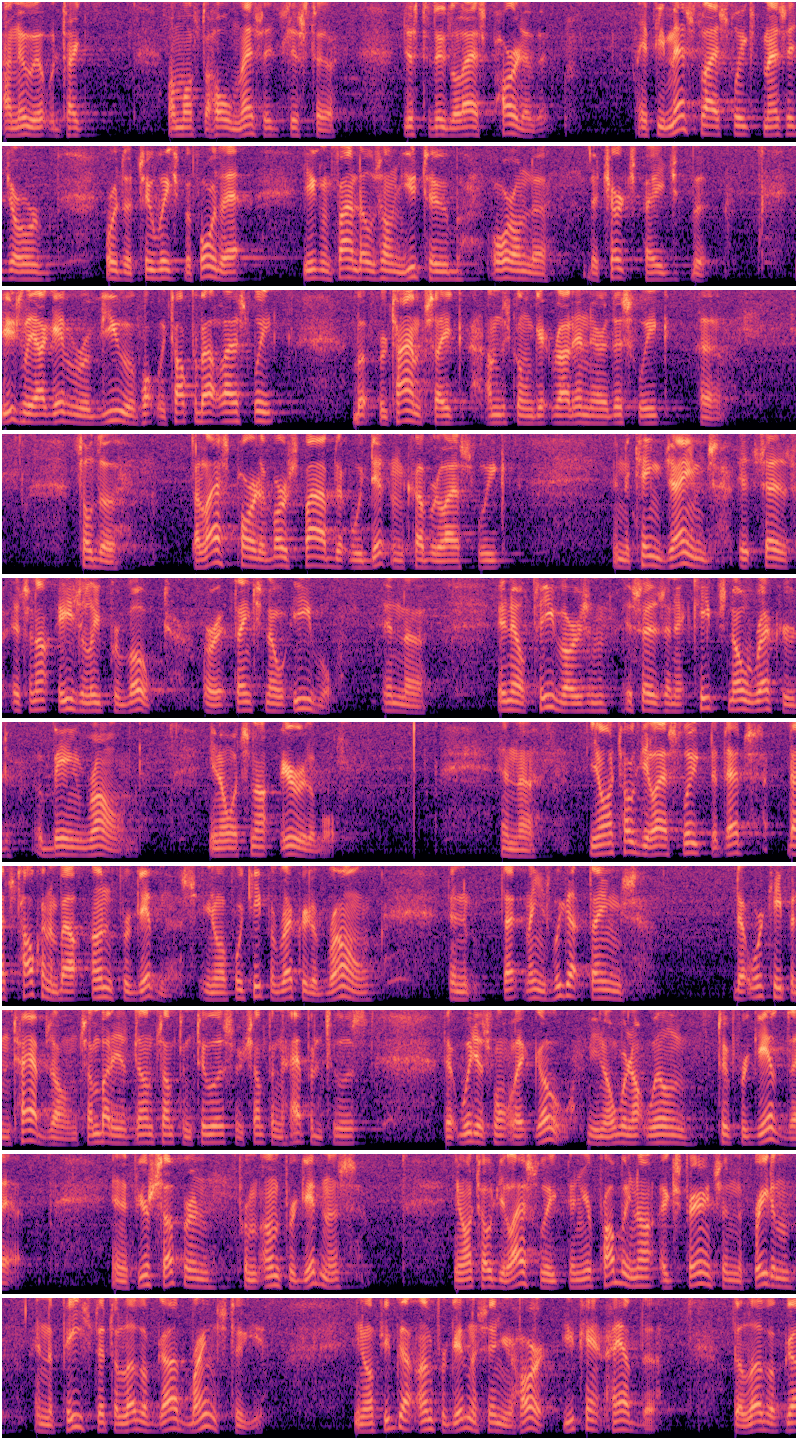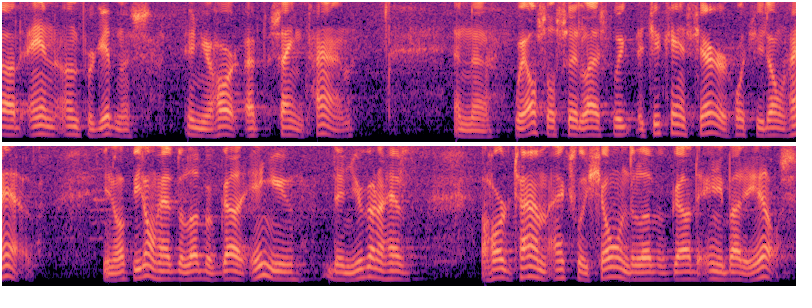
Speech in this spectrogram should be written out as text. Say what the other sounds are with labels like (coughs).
I knew it would take almost a whole message just to just to do the last part of it. If you missed last week's message or or the two weeks before that, you can find those on YouTube or on the, the church page. But Usually I gave a review of what we talked about last week, but for time's sake, I'm just going to get right in there this week. Uh, so the the last part of verse 5 that we didn't cover last week, in the King James, it says, it's not easily provoked, or it thinks no evil. In the NLT version, it says, and it keeps no record of being wronged. You know, it's not irritable. And the you know, I told you last week that that's, that's talking about unforgiveness. You know, if we keep a record of wrong, then that means we got things that we're keeping tabs on. Somebody has done something to us or something happened to us that we just won't let go. You know, we're not willing to forgive that. And if you're suffering from unforgiveness, you know, I told you last week, then you're probably not experiencing the freedom and the peace that the love of God brings to you. You know, if you've got unforgiveness in your heart, you can't have the the love of God and unforgiveness in your heart at the same time. And uh, we also said last week that you can't share what you don't have. You know, if you don't have the love of God in you, then you're going to have a hard time actually showing the love of God to anybody else.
